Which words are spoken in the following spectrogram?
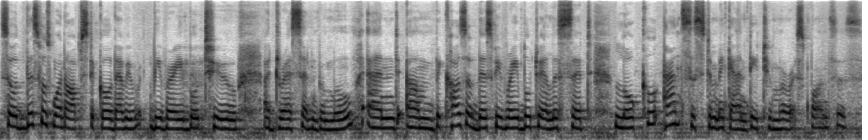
So this was one obstacle that we, we were able to address and remove. And um, because of this, we were able to elicit local and systemic anti-tumor responses.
